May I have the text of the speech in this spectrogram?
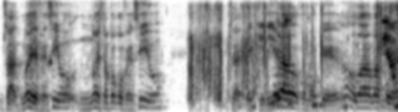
o sea, no es defensivo, no es tampoco ofensivo, o sea, equilibrado, como que no, va, va por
